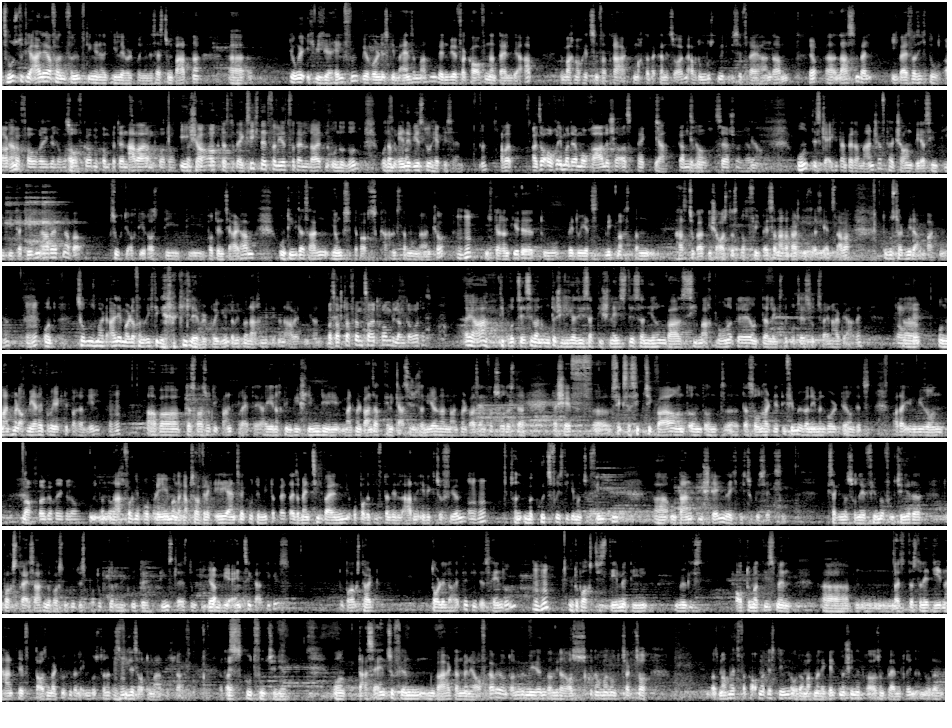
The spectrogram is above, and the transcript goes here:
Jetzt musst du die alle auf einen vernünftigen Energielevel bringen. Das heißt zum Partner, äh, Junge, ich will dir helfen, wir wollen das gemeinsam machen. Wenn wir verkaufen, dann teilen wir ab. Wir machen auch jetzt einen Vertrag, mach dir da keine Sorgen, aber du musst mir gewisse freie Hand haben Ja. äh, lassen, weil ich weiß, was ich tue. ja? AKV-Regelung, So. Aufgaben, Kompetenz und Aber Verantwortung. ich schaue auch, dass du dein Gesicht nicht verlierst vor deinen Leuten und und und. Und am Super. Ende wirst du happy sein. Ne? Aber Also auch immer der moralische Aspekt. Ja, Ganz genau. hoch. Sehr schön, ja. Genau. Und das Gleiche dann bei der Mannschaft, halt schauen, wer sind die, die dagegen arbeiten, aber such dir auch die raus, die, die Potenzial haben und die wieder sagen, Jungs, ihr braucht keine Angst haben um euren Job. Mhm. Ich garantiere dir, du, wenn du jetzt mitmachst, dann hast du sogar die Chance, dass du noch viel besser nachher da stehst als jetzt, aber du musst halt wieder anpacken. Ja? Mhm. Und so muss man halt alle mal auf einen richtigen Energielevel bringen, damit man nachher mit denen arbeiten kann. Was hast du da für einen Zeitraum? Wie lange dauert das? Ja, die Prozesse waren unterschiedlich. Also ich sage, die schnellste Sanierung war sieben, acht Monate und der längste Prozess so zweieinhalb Jahre. Okay. Äh, und manchmal auch mehrere Projekte parallel. Mhm. Aber das war so die Bandbreite, ja, je nachdem wie schlimm die, manchmal waren es auch keine klassischen Sanierungen, manchmal war es einfach so, dass der, der Chef äh, 76 war und, und, und äh, der Sohn halt nicht die Firma übernehmen wollte und jetzt war da irgendwie so ein Nachfolgeregelung. Nachfolgeproblem und dann gab es aber vielleicht eh ein, zwei gute Mitarbeiter. Also mein Ziel war ja nie operativ dann den Laden ewig zu führen, mhm. sondern immer kurzfristig jemanden zu finden äh, und dann die Stellen richtig zu besetzen ich sage immer, so eine Firma funktioniert, du brauchst drei Sachen. Du brauchst ein gutes Produkt oder eine gute Dienstleistung, die ja. irgendwie einzigartig ist. Du brauchst halt tolle Leute, die das handeln. Mhm. Und du brauchst Systeme, die möglichst Automatismen, äh, also dass du nicht jeden Handgriff tausendmal durchüberlegen musst, sondern dass mhm. vieles automatisch läuft, okay. was gut funktioniert. Und das einzuführen war halt dann meine Aufgabe und dann habe ich mich irgendwann wieder rausgenommen und gesagt, so, was machen wir jetzt? Verkaufen wir das Ding oder machen wir eine Geldmaschine draus und bleiben drinnen? Oder,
